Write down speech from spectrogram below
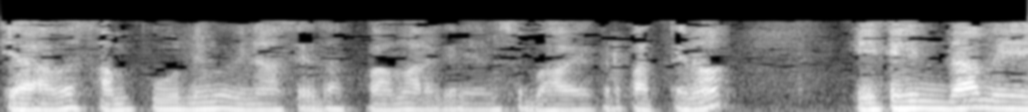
එයාව සම්පූර්ණයෙන්ම විනාශය දක්වාම අරගෙන යන ස්වභාවයකටපත් වෙනවා. ඒකින්ද මේ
